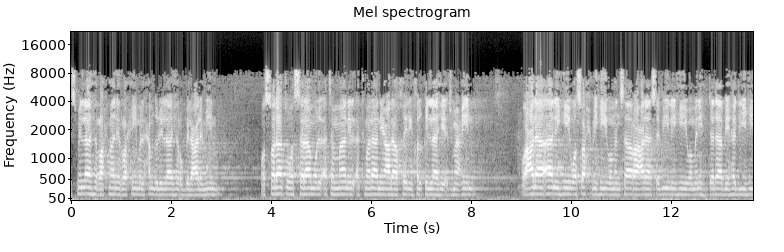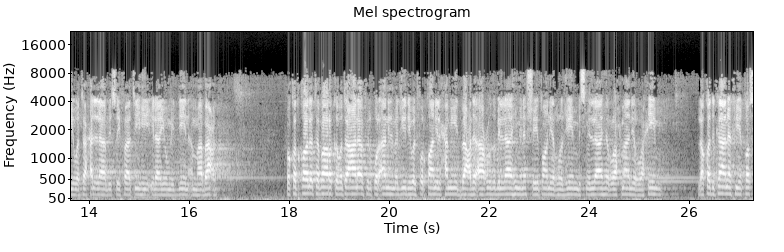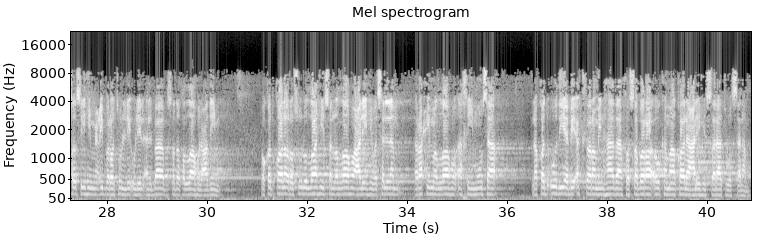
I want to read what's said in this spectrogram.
بسم الله الرحمن الرحيم الحمد لله رب العالمين والصلاة والسلام الأتمان الأكملان على خير خلق الله أجمعين وعلى آله وصحبه ومن سار على سبيله ومن اهتدى بهديه وتحلى بصفاته إلى يوم الدين أما بعد فقد قال تبارك وتعالى في القرآن المجيد والفرقان الحميد بعد أعوذ بالله من الشيطان الرجيم بسم الله الرحمن الرحيم لقد كان في قصصهم عبرة لأولي الألباب صدق الله العظيم وقد قال رسول الله صلى الله عليه وسلم رحم الله أخي موسى لقد أوذي بأكثر من هذا فصبر أو كما قال عليه الصلاة والسلام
